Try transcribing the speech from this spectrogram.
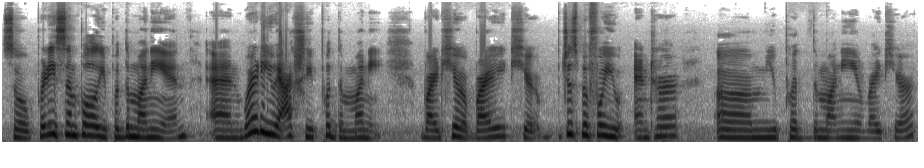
so pretty simple, you put the money in and where do you actually put the money? Right here, right here. Just before you enter, um, you put the money right here.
